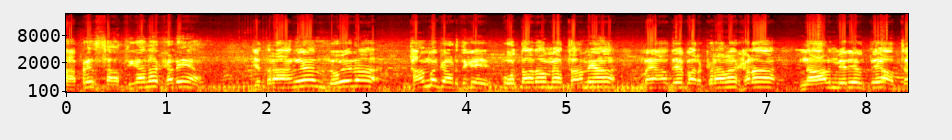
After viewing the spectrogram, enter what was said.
ਆਪਣੇ ਸਾਥੀਆਂ ਨਾਲ ਖੜੇ ਆ। ਜਿਸ ਤਰ੍ਹਾਂ ਆਂਦੇ ਆ, ਲੋਹੇ ਦਾ ਥੰਮ ਕੱਢ ਦਈਏ, ਉਦਾਂ ਦਾ ਮੈਂ ਥੰਮ ਥੰਮਿਆ, ਮੈਂ ਆਪਦੇ ਵਰਕਰਾਂ ਨਾਲ ਖੜਾ ਨਾਲ ਮੇਰੇ ਉੱਤੇ ਹੱਥ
